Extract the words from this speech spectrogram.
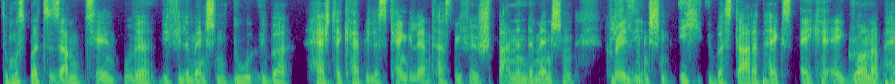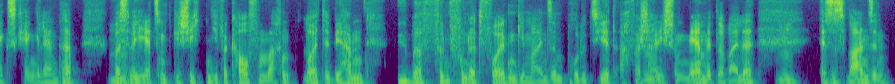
Du musst mal zusammenzählen, Uwe, wie viele Menschen du über Hashtag Happylist kennengelernt hast, wie viele spannende Menschen, Crazy. wie viele Menschen ich über Startup Hacks, aka Grown-Up Hacks kennengelernt habe, mhm. was wir jetzt mit Geschichten, die verkaufen machen. Leute, wir haben über 500 Folgen gemeinsam produziert, ach wahrscheinlich mhm. schon mehr mittlerweile. Mhm. Es ist Wahnsinn.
